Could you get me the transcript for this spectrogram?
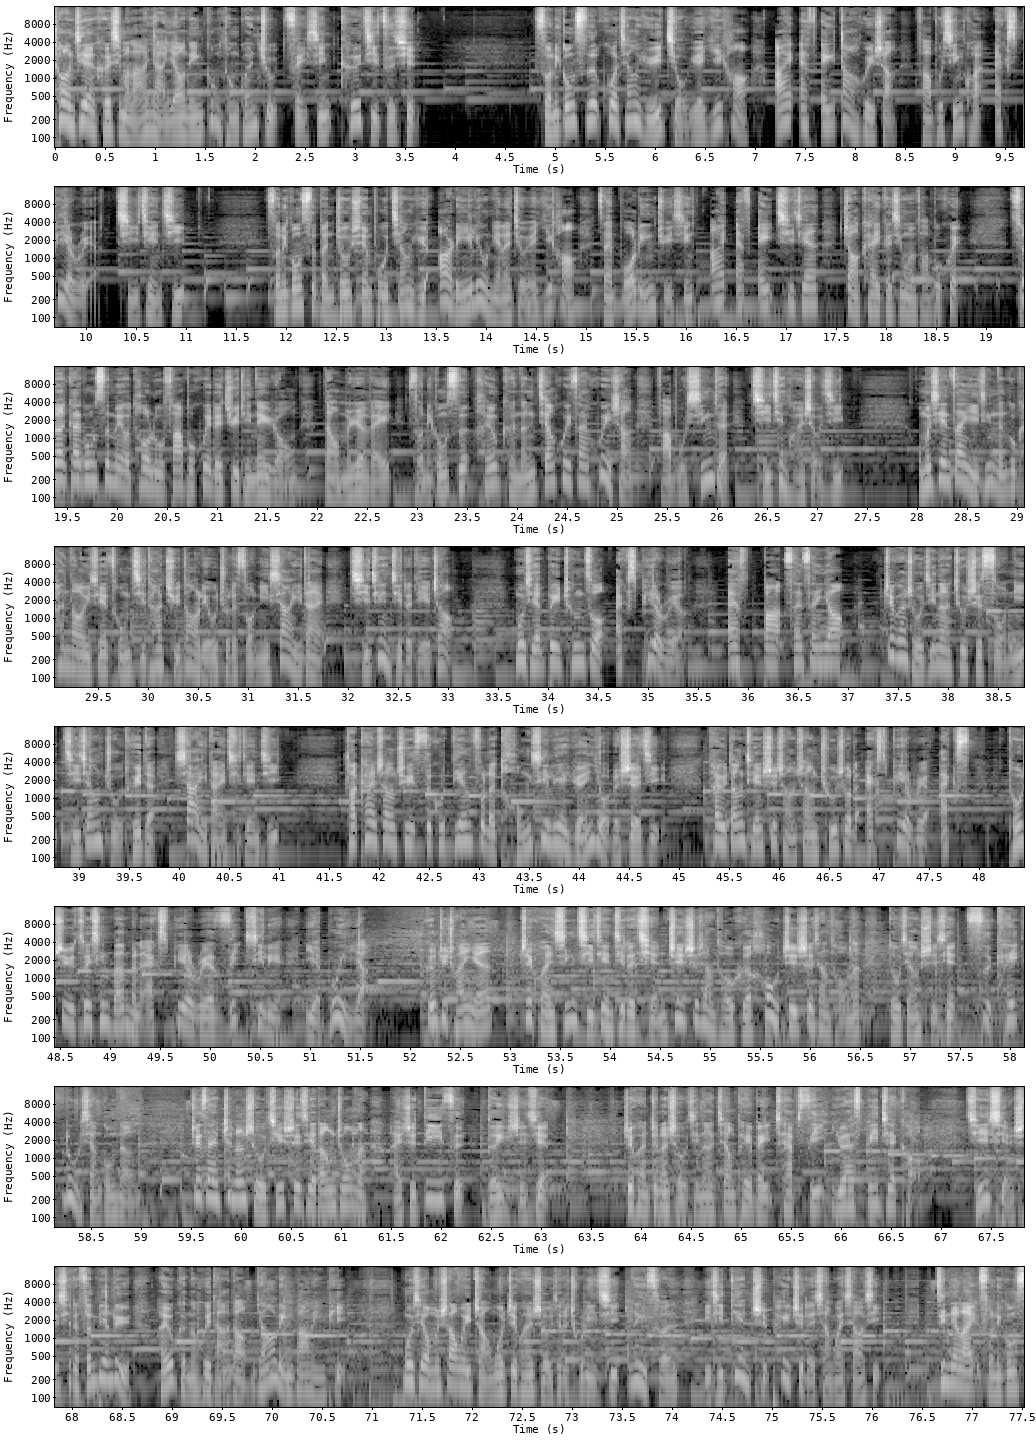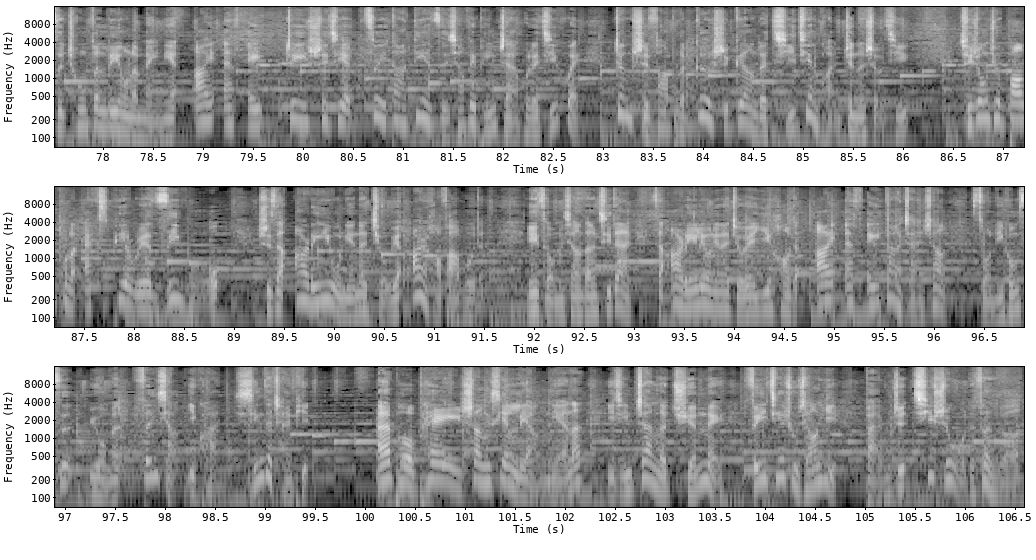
创建和喜马拉雅邀您共同关注最新科技资讯。索尼公司或将于九月一号 IFA 大会上发布新款 Xperia 旗舰机。索尼公司本周宣布，将于二零一六年的九月一号在柏林举行 IFA 期间召开一个新闻发布会。虽然该公司没有透露发布会的具体内容，但我们认为索尼公司很有可能将会在会上发布新的旗舰款手机。我们现在已经能够看到一些从其他渠道流出的索尼下一代旗舰级的谍照。目前被称作 Xperia F 八三三幺这款手机呢，就是索尼即将主推的下一代旗舰机。它看上去似乎颠覆了同系列原有的设计。它与当前市场上出售的 Xperia X，同时与最新版本的 Xperia Z 系列也不一样。根据传言，这款新旗舰机的前置摄像头和后置摄像头呢，都将实现 4K 录像功能。这在智能手机世界当中呢，还是第一次得以实现。这款智能手机呢，将配备 Type-C USB 接口，其显示器的分辨率很有可能会达到 1080p。目前我们尚未掌握这款手机的处理器、内存以及电池配置的相关消息。近年来，索尼公司充分利用了每年 IFA 这一世界最大电子消费品展会的机会，正式发布了各式各样的旗舰款智能手机，其中就包括了 Xperia Z5，是在2015年的9月2号发布的。因此，我们相当期待在2016年的9月1号的 IFA 大展上，索尼公司与我们分享一款新的产品。Apple Pay 上线两年呢，已经占了全美非接触交易百分之七十五的份额。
